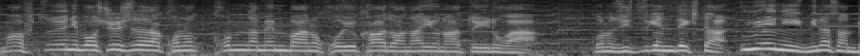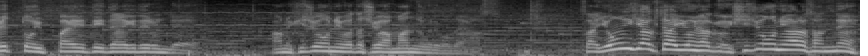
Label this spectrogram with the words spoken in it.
まあ、普通に募集してたら、この、こんなメンバーのこういうカードはないよな、というのが、この実現できた上に皆さんベッドをいっぱい入れていただけてるんであの非常に私は満足でございますさあ400対400非常にアラさんね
